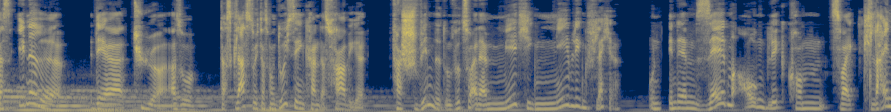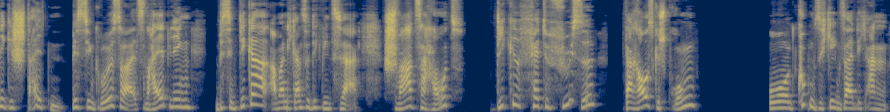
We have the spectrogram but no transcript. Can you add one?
Das Innere der Tür, also das Glas, durch das man durchsehen kann, das farbige, verschwindet und wird zu einer milchigen, nebligen Fläche. Und in demselben Augenblick kommen zwei kleine Gestalten, bisschen größer als ein Halbling, ein bisschen dicker, aber nicht ganz so dick wie ein Zwerg. Schwarze Haut, dicke, fette Füße, da rausgesprungen und gucken sich gegenseitig an.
